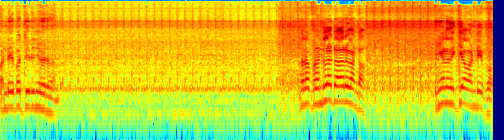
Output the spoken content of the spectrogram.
വണ്ടി ഇപ്പോൾ തിരിഞ്ഞു വരുന്നുണ്ട്. അന്നേരം ഫ്രണ്ടിലെ ടയർ കണ്ടോ? ഇങ്ങനെ നിൽക്കുക വണ്ടി ഇപ്പോൾ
